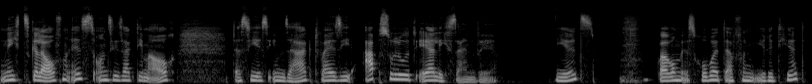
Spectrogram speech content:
nichts gelaufen ist und sie sagt ihm auch, dass sie es ihm sagt, weil sie absolut ehrlich sein will. Nils, warum ist Robert davon irritiert?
